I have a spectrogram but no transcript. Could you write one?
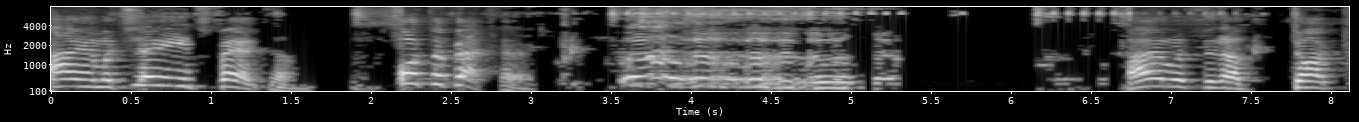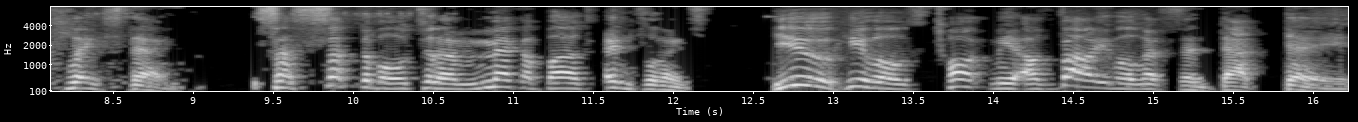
I am a changed phantom, for the better. I was in a dark place then, susceptible to the Megabug's influence. You heroes taught me a valuable lesson that day.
